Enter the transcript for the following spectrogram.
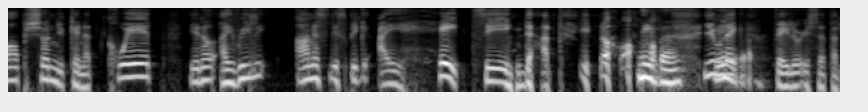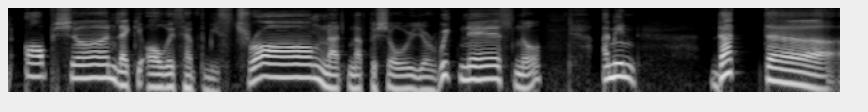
option, you cannot quit. You know, I really honestly speaking, I hate seeing that. You know, diba? yung diba? like failure is not an option. Like you always have to be strong, not not to show your weakness. No, I mean that. Uh,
